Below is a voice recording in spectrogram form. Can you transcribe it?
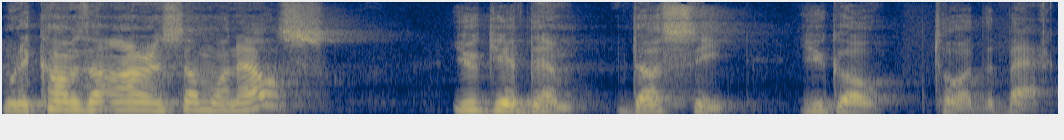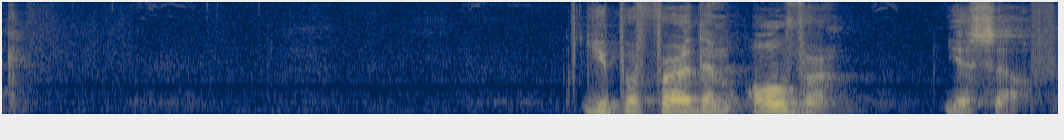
when it comes to honoring someone else, you give them the seat. You go toward the back. You prefer them over yourself.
